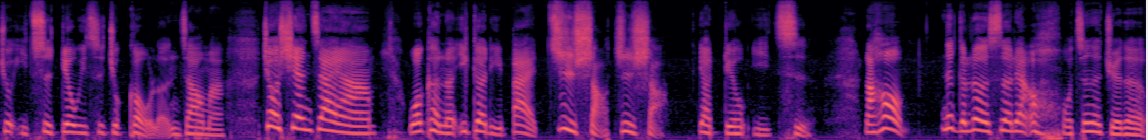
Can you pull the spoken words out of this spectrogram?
就一次丢一次就够了，你知道吗？就现在啊，我可能一个礼拜至少至少要丢一次，然后那个垃圾量哦，我真的觉得。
